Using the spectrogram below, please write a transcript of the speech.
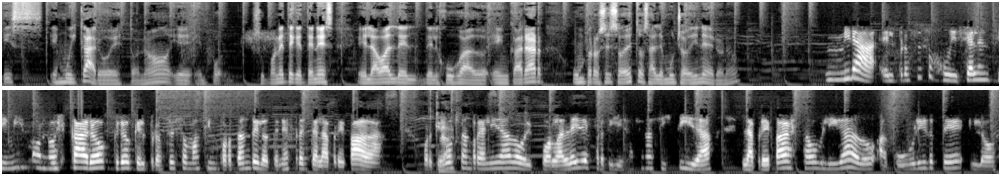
es, es muy caro esto, ¿no? Eh, eh, po- suponete que tenés el aval del, del juzgado. Encarar un proceso de esto sale mucho dinero, ¿no? Mira, el proceso judicial en sí mismo no es caro, creo que el proceso más importante lo tenés frente a la prepaga, porque Claro. vos en realidad hoy, por la ley de fertilización asistida, la prepaga está obligado a cubrirte los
